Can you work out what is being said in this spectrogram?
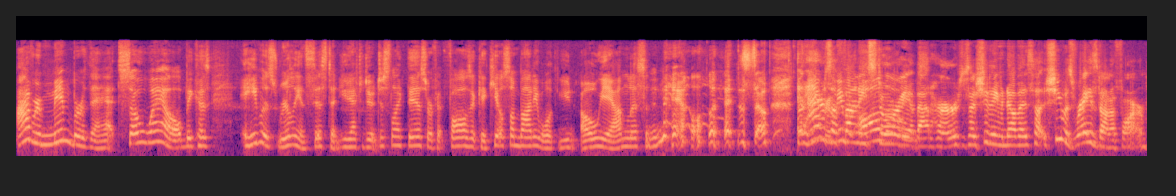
I remember that so well because he was really insistent. You have to do it just like this, or if it falls, it could kill somebody. Well, you, oh yeah, I'm listening now. so, but And here's a funny story those. about her. So she didn't even know about it. She was raised on a farm.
